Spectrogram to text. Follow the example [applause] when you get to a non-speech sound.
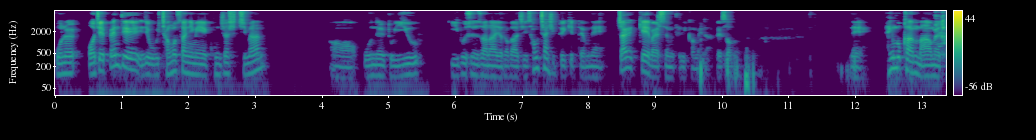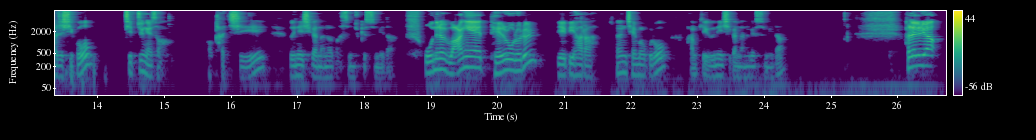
오늘 어제 밴드에 이제 우리 장 목사님이 공지하셨지만 어, 오늘 또 이후 2부 순서나 여러 가지 성찬식도 있기 때문에 짧게 말씀을 드릴 겁니다. 그래서 네 행복한 마음을 가지시고 집중해서 같이 은혜 시간 나눠봤으면 좋겠습니다. 오늘은 왕의 대로를 예비하라는 제목으로 함께 은혜 시간 나누겠습니다. 할렐루야!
